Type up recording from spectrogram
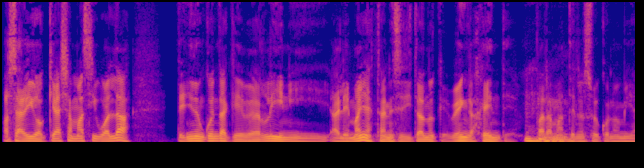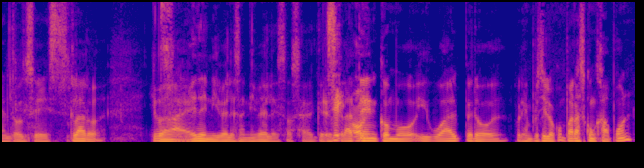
o sea, digo, que haya más igualdad, teniendo en cuenta que Berlín y Alemania están necesitando que venga gente para Ujú. mantener su economía. Entonces, Claro. Y bueno, Sí. hay de niveles a niveles. O sea, que Sí, te traten como igual, pero, por ejemplo, si lo comparas con Japón,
